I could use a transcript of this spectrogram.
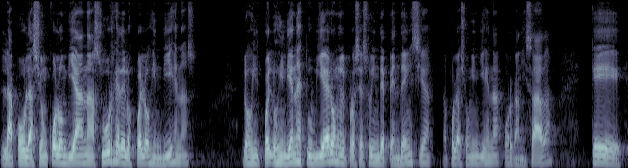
la población colombiana surge de los pueblos indígenas. Los pueblos indígenas estuvieron en el proceso de independencia, la población indígena organizada, que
